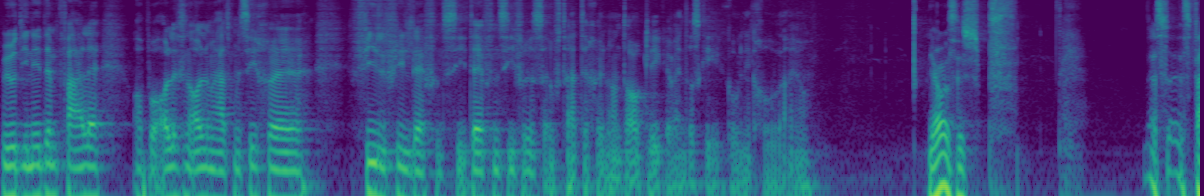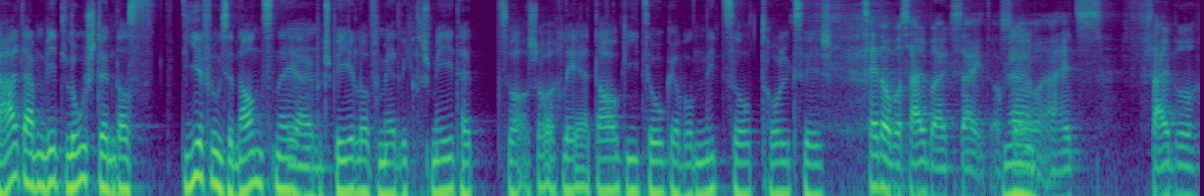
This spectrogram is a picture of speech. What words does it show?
würde ich nicht empfehlen, aber alles in allem hat man sicher äh, viel, viel defensiv, defensiveres Auftreten können an den Tag legen, wenn das gegen Goal nicht gekommen wäre. Ja, ja es ist. Pff. Es, es fehlt einem wie die Lust, denn das tief auseinanderzunehmen. Mhm. Über die Spieler von mir, Victor Schmid hat zwar schon ein bisschen einen Tag eingezogen, der nicht so toll war. Das hat er aber selber auch gesagt. Also, ja. Er hat es selber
